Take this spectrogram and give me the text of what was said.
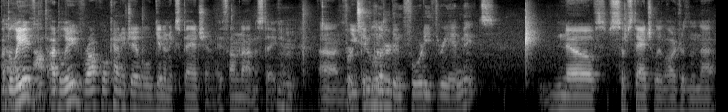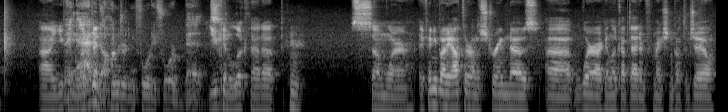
I Uh, believe not- I believe Rockwall County Jail will get an expansion if I'm not mistaken. Um, For you could look- 243 inmates, no, substantially larger than that. Uh, you they can look added that, 144 beds. you can look that up Hmm. somewhere. If anybody out there on the stream knows uh, where I can look up that information about the jail,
